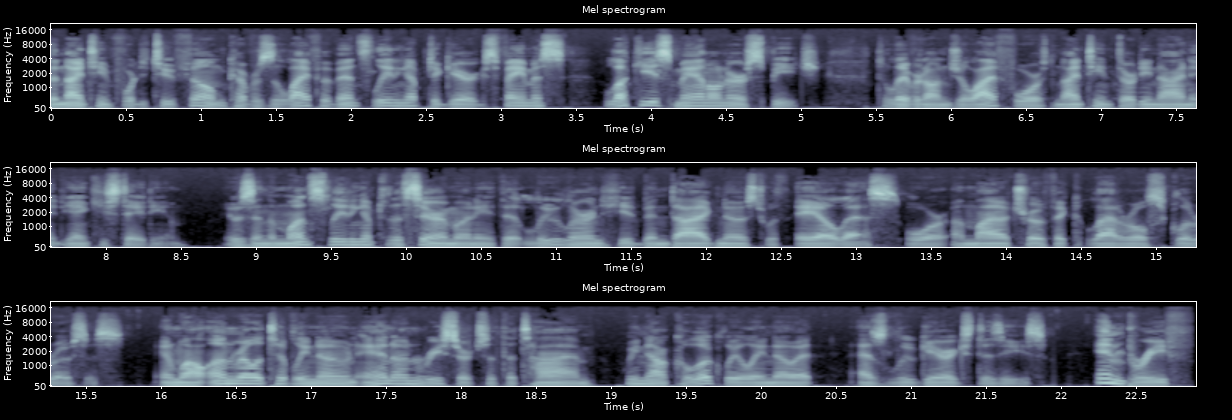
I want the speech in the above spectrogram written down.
The 1942 film covers the life events leading up to Gehrig's famous Luckiest Man on Earth speech, delivered on July 4, 1939 at Yankee Stadium. It was in the months leading up to the ceremony that Lou learned he had been diagnosed with ALS, or amyotrophic lateral sclerosis. And while unrelatively known and unresearched at the time, we now colloquially know it as Lou Gehrig's disease. In brief,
